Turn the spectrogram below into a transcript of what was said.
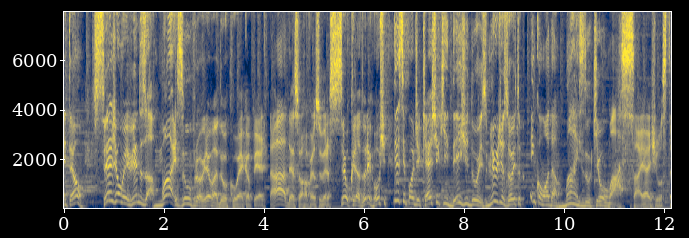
Então, sejam bem-vindos a mais um programa do Cueca Apertada. Eu sou o Rafael Silveira, seu criador e host desse podcast que desde 2018 incomoda mais do que uma saia justa.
